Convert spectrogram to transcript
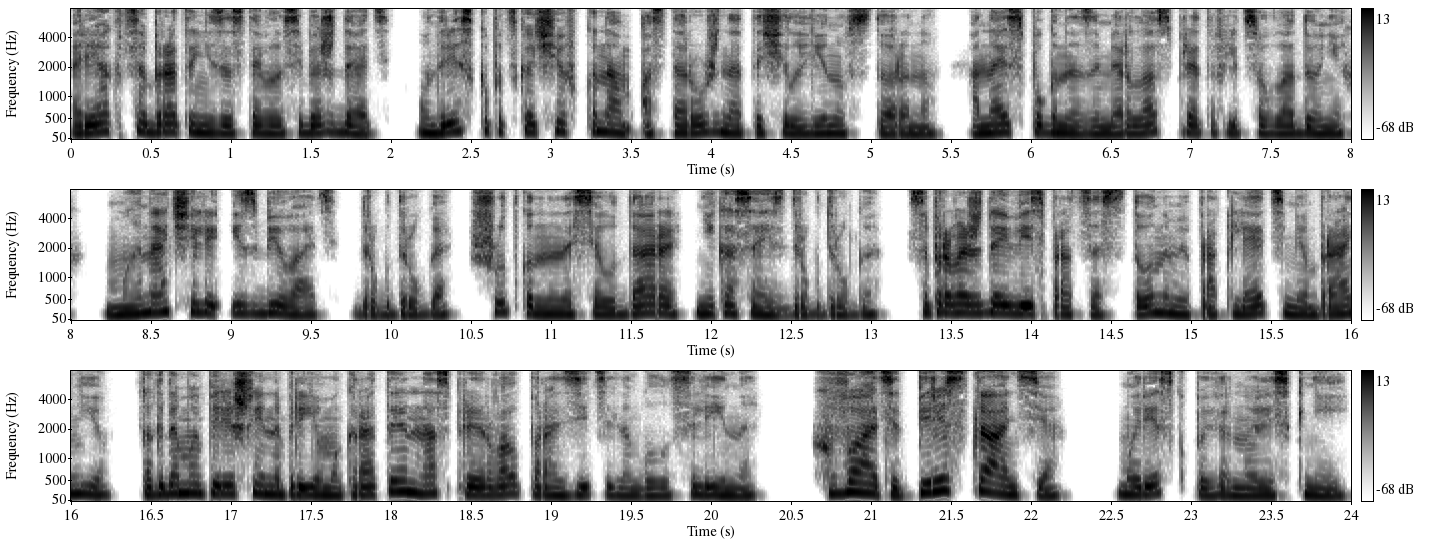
Реакция брата не заставила себя ждать. Он, резко подскочив к нам, осторожно оттащил Лину в сторону. Она испуганно замерла, спрятав лицо в ладонях. Мы начали избивать друг друга, шутку нанося удары, не касаясь друг друга, сопровождая весь процесс стонами, проклятиями, бранью. Когда мы перешли на приемы карате, нас прервал поразительно голос Лины. «Хватит, перестаньте!» Мы резко повернулись к ней.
